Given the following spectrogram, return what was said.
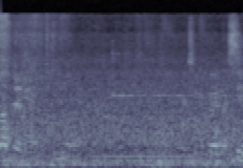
Exatamente. Tem que ficar assim,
